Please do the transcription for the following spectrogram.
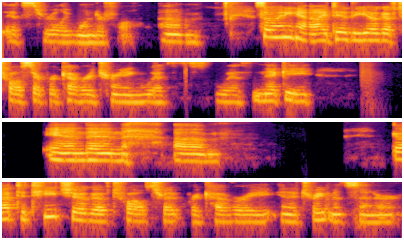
it's really wonderful. Um, so anyhow, I did the yoga of 12 step recovery training with, with Nikki and then um, got to teach yoga of 12 step recovery in a treatment center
